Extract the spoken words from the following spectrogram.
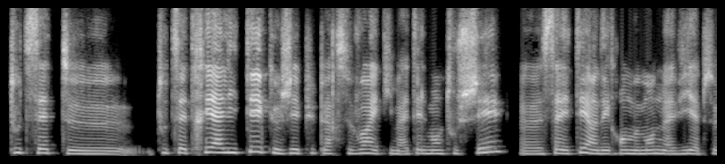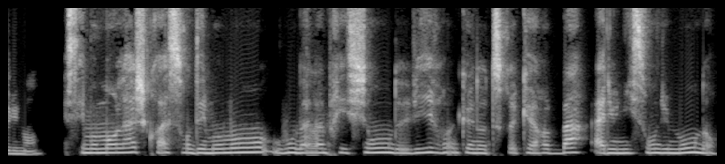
toute cette euh, toute cette réalité que j'ai pu percevoir et qui m'a tellement touchée, euh, ça a été un des grands moments de ma vie absolument. Ces moments-là, je crois, sont des moments où on a l'impression de vivre que notre cœur bat à l'unisson du monde,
